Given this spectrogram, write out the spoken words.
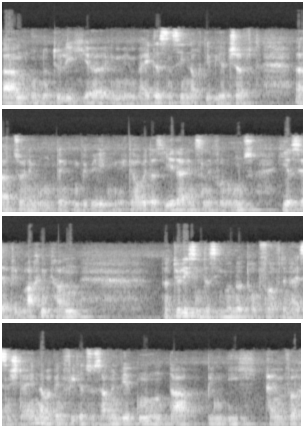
ähm, und natürlich äh, im, weitesten Sinn auch die Wirtschaft äh, zu einem Umdenken bewegen. Ich glaube, dass jeder einzelne von uns hier sehr viel machen kann. Natürlich sind das immer nur Tropfen auf den heißen Stein, aber wenn viele zusammenwirken, und da bin ich einfach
